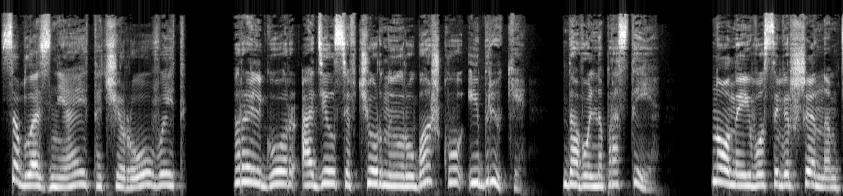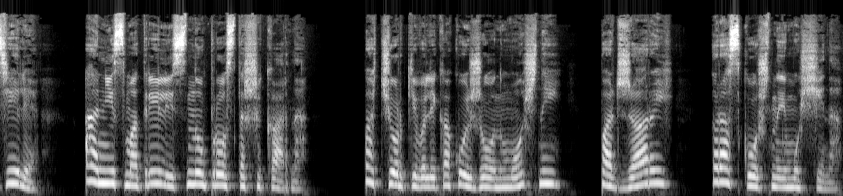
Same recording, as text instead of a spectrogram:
соблазняет, очаровывает. Рельгор оделся в черную рубашку и брюки, довольно простые, но на его совершенном теле они смотрелись ну просто шикарно. Подчеркивали, какой же он мощный, поджарый, роскошный мужчина.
